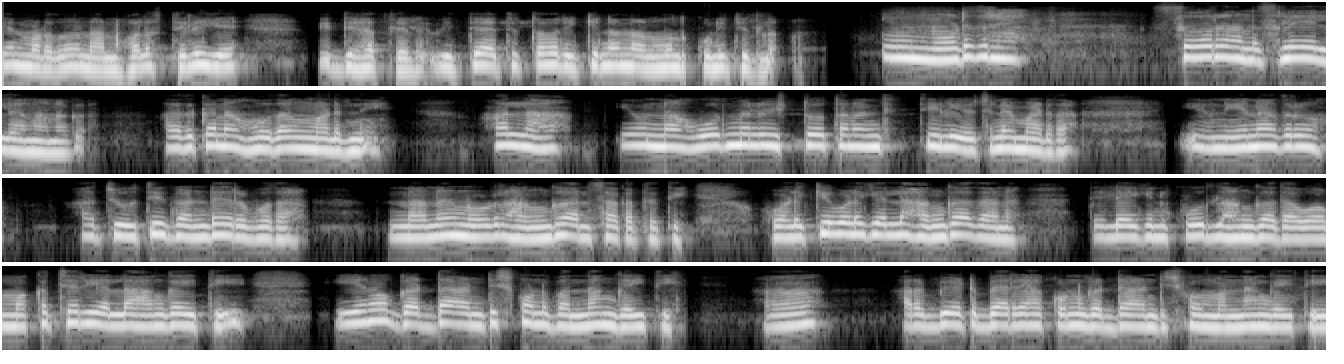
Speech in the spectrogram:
ಏನು ಮಾಡೋದು? ನಾನು ಹೊಲಸ ತಿಳಿಗೆ ವಿದ್ಯೆ ಹತ್ತಲಿಲ್ಲ ವಿದ್ಯೆ ಹತ್ತಿತ್ತಂದ್ರೆ ಈಕಿನ ನಾನು ಮುಂದೆ ಕುಣಿತಿದ್ಲು. ಇವ್ನು ನೋಡಿದ್ರೆ ಸರ್ ಅನಿಸ್ಲೇ ಇಲ್ಲ ನನಗೆ. ಅದಕ್ಕೆ ನಾ ಹೋದಂಗೆ ಮಾಡಿದ್ನಿ. ಅಲ್ಲ, ಇವ್ನು ನಾ ಹೋದ್ಮೇಲೆ ಅಂತ ತಿಳಿ ಯೋಚನೆ ಮಾಡ್ದೆ. ಇವನೇನಾದರೂ ಆ ಜ್ಯೋತಿ ಗಂಡ ಇರ್ಬೋದ? ನನಗೆ ನೋಡ್ರೆ ಹಂಗೆ ಅನ್ಸಾಕತ್ತೈತಿ. ಒಳಗೆ ಒಳಗೆಲ್ಲ ಹಂಗೆ ಅದಾನ. ತಲೆಯಾಗಿನ ಕೂದಲು ಹಂಗೆ ಅದಾವ ಮಕಚೇರಿ ಎಲ್ಲ ಹಂಗೈತಿ ಏನೋ ಗಡ್ಡ ಅಂಟಿಸ್ಕೊಂಡು ಬಂದಂಗೆ ಐತಿ. ಹಾಂ ಅರ್ಬಿ ಅಟ್ ಬೇರೆ ಹಾಕೊಂಡು ಗಡ್ಡ ಅಂಟಿಸ್ಕೊಂಡು ಬಂದಂಗೆ ಐತಿ.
